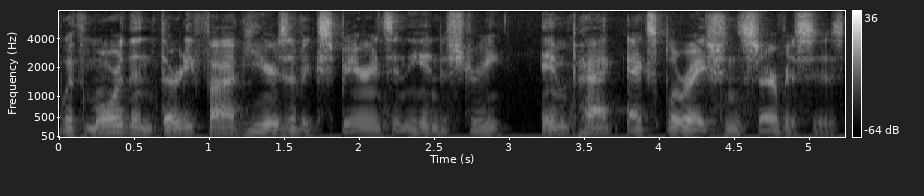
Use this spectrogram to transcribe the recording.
With more than 35 years of experience in the industry, Impact Exploration Services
